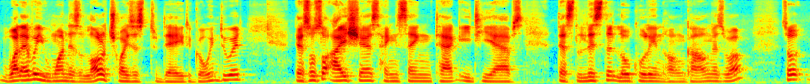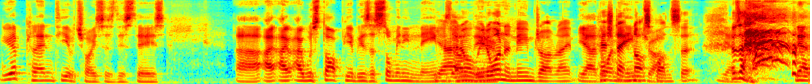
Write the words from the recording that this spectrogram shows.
whatever you want, there's a lot of choices today to go into it. There's also iShares, Hang Seng Tech ETFs that's listed locally in Hong Kong as well. So you have plenty of choices these days. Uh, I, I will stop here because there's so many names. yeah, I know. We don't want to name drop, right? Yeah, I don't want Hashtag not drop. sponsored. Yeah. yeah,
